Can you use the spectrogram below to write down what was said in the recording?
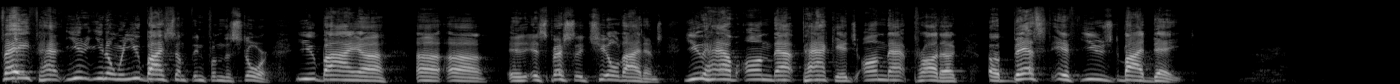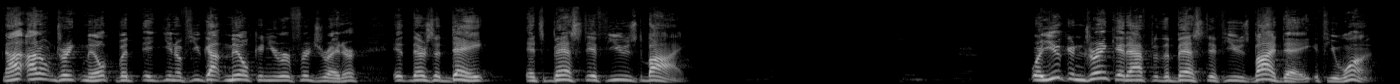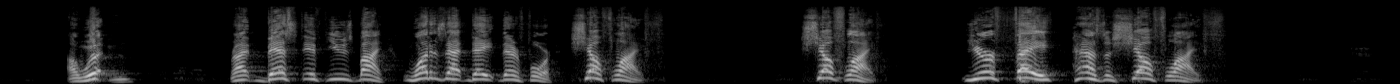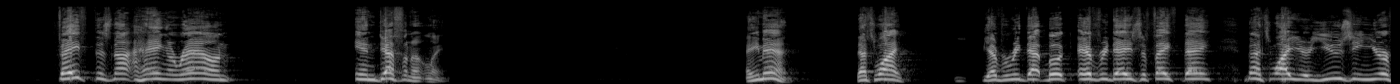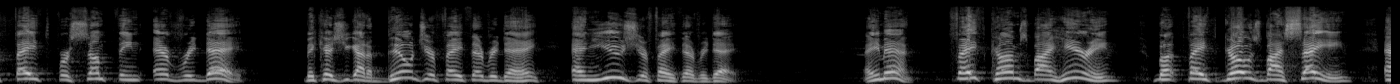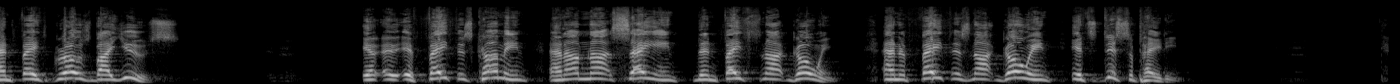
faith has, you, you know, when you buy something from the store, you buy, uh, uh, uh, especially chilled items, you have on that package, on that product, a best if used by date. Now, I don't drink milk, but it, you know, if you got milk in your refrigerator, it, there's a date. It's best if used by. Well, you can drink it after the best if used by day if you want. I wouldn't. Right? Best if used by. What is that date there for? Shelf life. Shelf life. Your faith has a shelf life. Faith does not hang around indefinitely. Amen. That's why you ever read that book, Every Day's a Faith Day? That's why you're using your faith for something every day. Because you got to build your faith every day and use your faith every day. Amen. Faith comes by hearing, but faith goes by saying, and faith grows by use. If, if faith is coming and I'm not saying, then faith's not going. And if faith is not going, it's dissipating.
